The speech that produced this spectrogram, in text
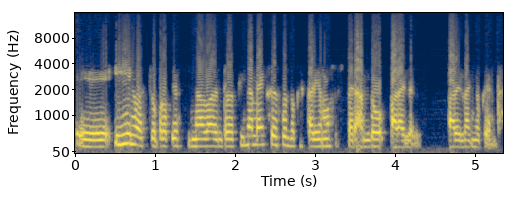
eh, y nuestro propio estimado dentro de Finamex, eso es lo que estaríamos esperando para el, para el año que entra.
